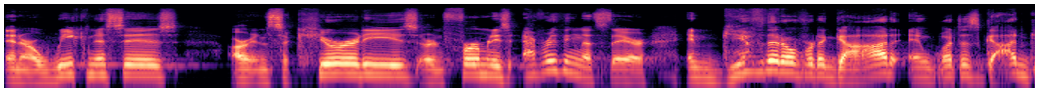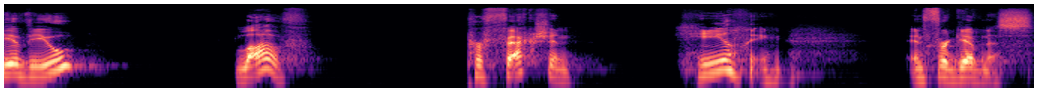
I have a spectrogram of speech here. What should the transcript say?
and our weaknesses, our insecurities, our infirmities, everything that's there, and give that over to God. And what does God give you? Love, perfection, healing, and forgiveness.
